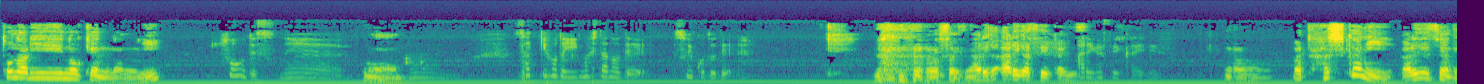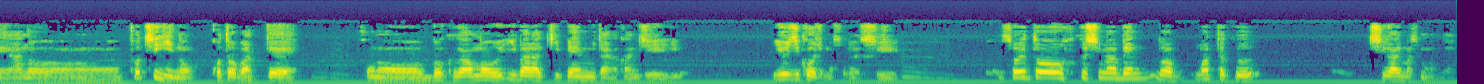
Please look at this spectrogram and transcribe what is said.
隣の県なのに、そうですね。うん。うん。先ほど言いましたので、そういうことで、そうですね。あれが、あれが正解です。あれが正解です。うん。まあ確かに、あれですよね。あのー栃木の言葉って、うんその、僕が思う茨城弁みたいな感じ、U 字工事もそうですしう、ん。それと福島弁は全く違いますもんね。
